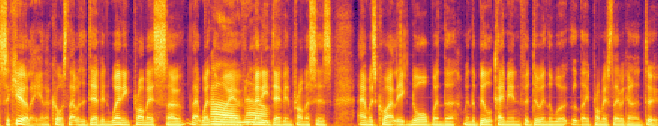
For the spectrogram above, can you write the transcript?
securely. And of course, that was a Devin Wenig promise, so that went the way Oh, of no. many Devin promises, and was quietly ignored when the when the bill came in for doing the work that they promised they were going to do.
